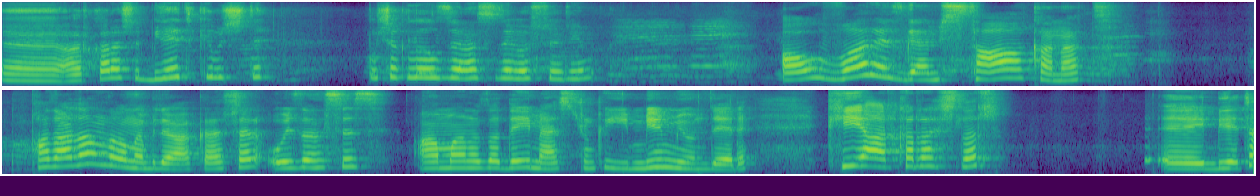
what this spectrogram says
Ee, arkadaşlar bilet gibi işte. Bu şekilde hızlıca size göstereyim. Alvarez gelmiş sağ kanat. Pazardan da alınabilir arkadaşlar. O yüzden siz almanıza değmez. Çünkü 21 milyon değeri. Ki arkadaşlar e, bileti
